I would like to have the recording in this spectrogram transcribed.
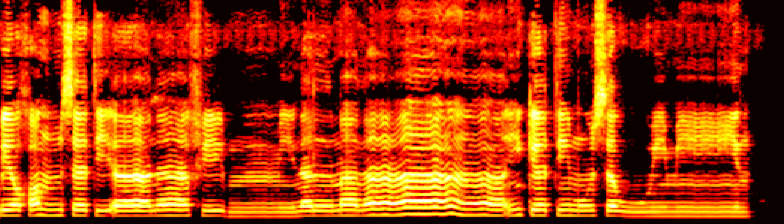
بخمسة آلاف من الملائكة مسومين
